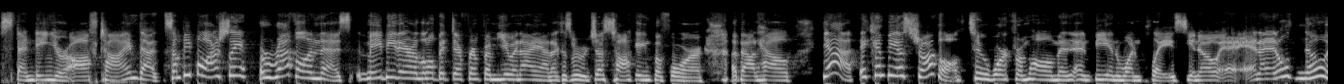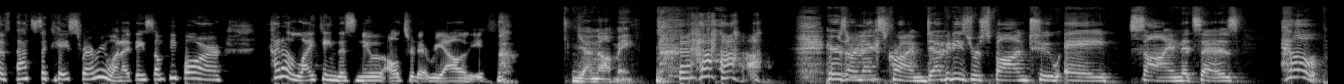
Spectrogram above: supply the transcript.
spending your off time that some people actually revel in this. Maybe they're a little bit different from you and I, Anna, because we were just talking before about how, yeah, it can be a struggle to work from home and, and be in one place, you know, and I don't know if that's the case for everyone. I think some people are kind of liking this new alternate reality. Yeah, not me. Here's our next crime. Deputies respond to a sign that says, Help,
